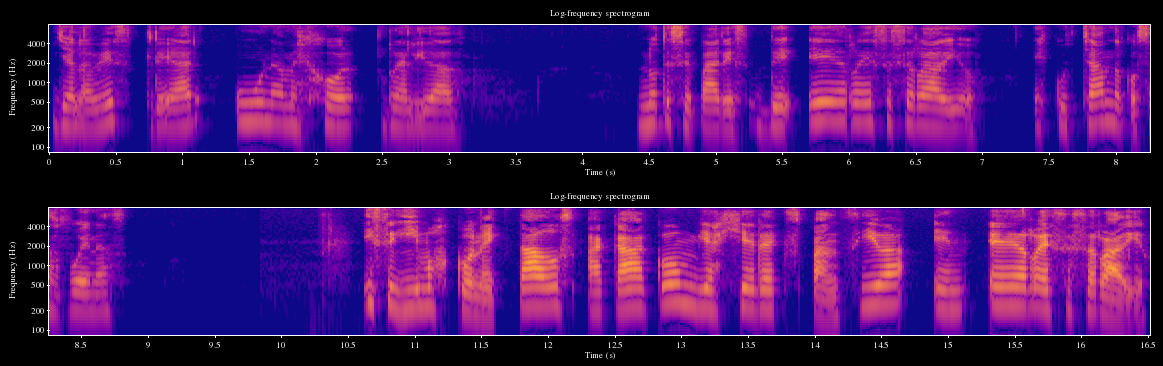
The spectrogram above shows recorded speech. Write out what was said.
y a la vez crear una mejor realidad. No te separes de RSC Radio, escuchando cosas buenas. Y seguimos conectados acá con Viajera Expansiva en RSC Radio.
